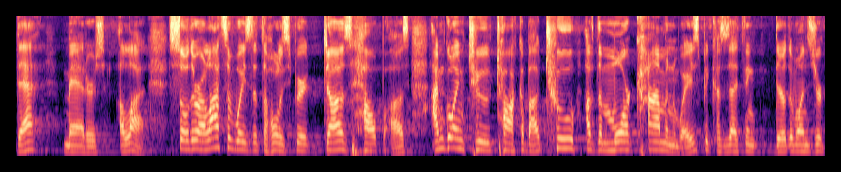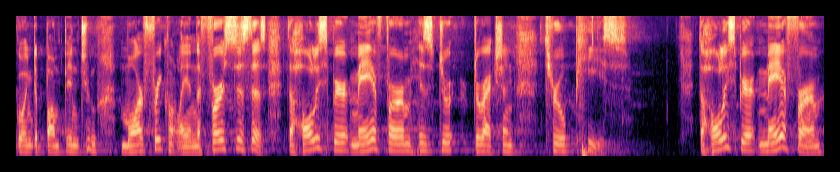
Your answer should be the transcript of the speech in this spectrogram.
That matters a lot. So there are lots of ways that the Holy Spirit does help us. I'm going to talk about two of the more common ways because I think they're the ones you're going to bump into more frequently. And the first is this, the Holy Spirit may affirm his direction through peace. The Holy Spirit may affirm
